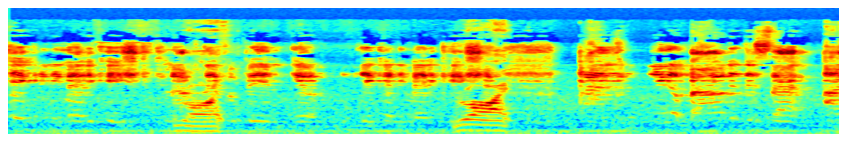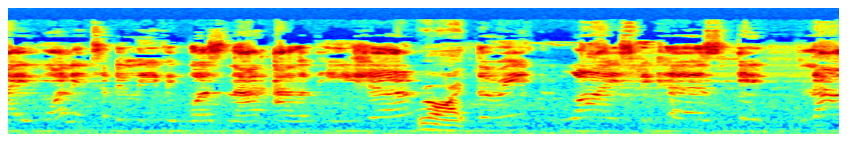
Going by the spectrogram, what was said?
take any medication. I've Right. never been ill to take any medication. Right. And the thing about it is that I wanted to believe it was not alopecia. right The reason why is because it, now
